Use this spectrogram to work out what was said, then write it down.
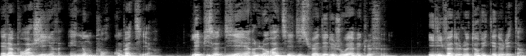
est là pour agir et non pour compatir. L'épisode d'hier l'aura-t-il dissuadé de jouer avec le feu? Il y va de l'autorité de l'État.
